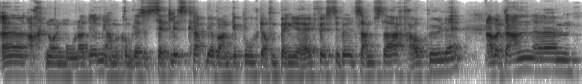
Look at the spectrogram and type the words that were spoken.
Äh, acht, neun Monate. Wir haben ein komplettes Setlist gehabt. Wir waren gebucht auf dem Bang Your Head Festival, Samstag, Hauptbühne. Aber dann, ähm,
